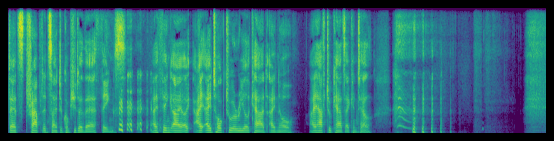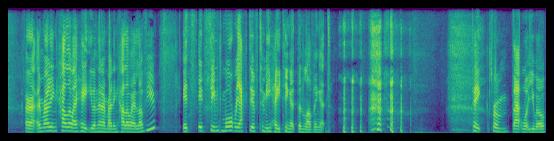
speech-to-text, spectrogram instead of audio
that's trapped inside the computer there thinks. I think I, I, I talk to a real cat. I know. I have two cats, I can tell. All right, I'm writing "Hello, I hate you," and then I'm writing "Hello, I love you." It's it seemed more reactive to me hating it than loving it. Take from that what you will.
